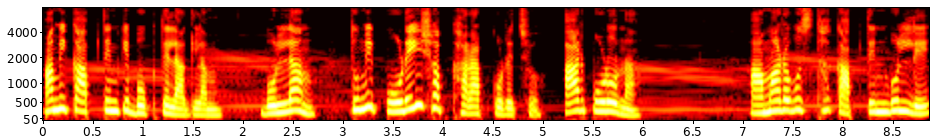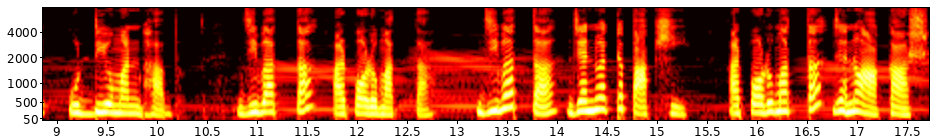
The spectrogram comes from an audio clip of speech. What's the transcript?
আমি কাপ্তেনকে বকতে লাগলাম। বললাম, তুমি পড়েই সব খারাপ করেছ, আর পড়ো না। আমার অবস্থা কাপ্তেন বললে উড্ডীয়মান ভাব। জীবাত্মা আর পরমাত্মা। জীবাত্মা যেন একটা পাখি, আর পরমাত্মা যেন আকাশ,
